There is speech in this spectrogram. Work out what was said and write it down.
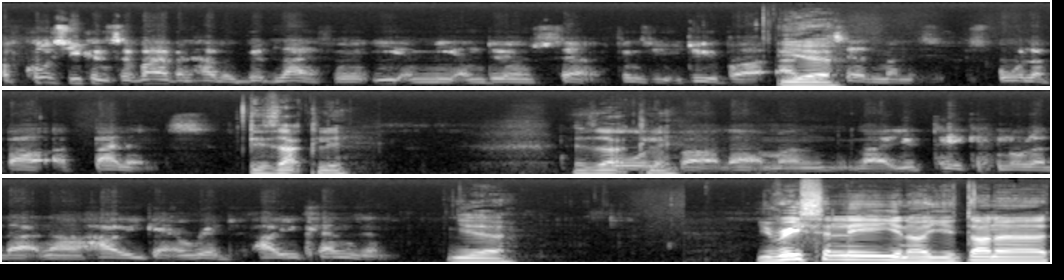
Of course, you can survive and have a good life when you're eating meat and doing certain things that you do, but as Yeah. you said, man, it's, it's all about a balance. Exactly. Exactly. All about that, man. Like you're taking all of that now. How are you getting rid? How are you cleansing? Yeah. You recently, you know, you've done a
